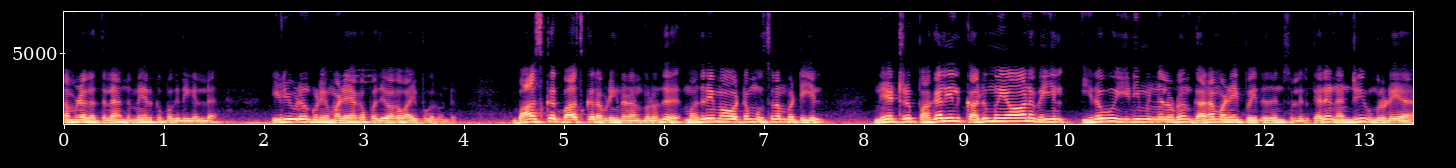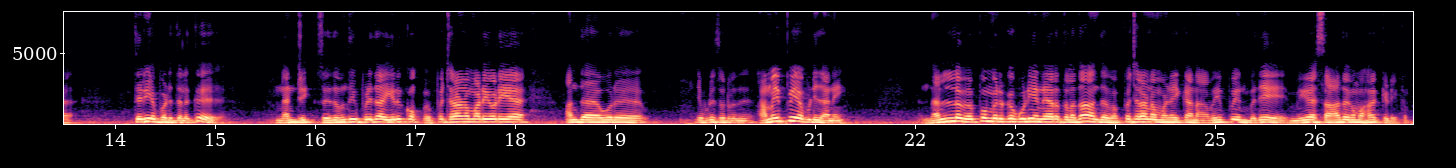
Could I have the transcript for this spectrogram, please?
தமிழகத்தில் அந்த மேற்கு பகுதிகளில் இடியுடன் கூடிய மழையாக பதிவாக வாய்ப்புகள் உண்டு. பாஸ்கர் பாஸ்கர் அப்படிங்கிற நண்பர் வந்து மதுரை மாவட்டம் உசிலம்பட்டியில் நேற்று பகலில் கடுமையான வெயில் இரவு இடி மின்னலுடன் கனமழை பெய்ததுன்னு சொல்லியிருக்காரு. நன்றி. உங்களுடைய தெரியப்படுத்தலுக்கு நன்றி. ஸோ இது வந்து இப்படி தான் இருக்கும். வெப்பச்சலன மழையுடைய அந்த ஒரு எப்படி சொல்கிறது அமைப்பே அப்படி தானே நல்ல வெப்பம் இருக்கக்கூடிய நேரத்தில் தான் அந்த வெப்பச்சலன மழைக்கான அமைப்பு என்பதே மிக சாதகமாக கிடைக்கும்.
